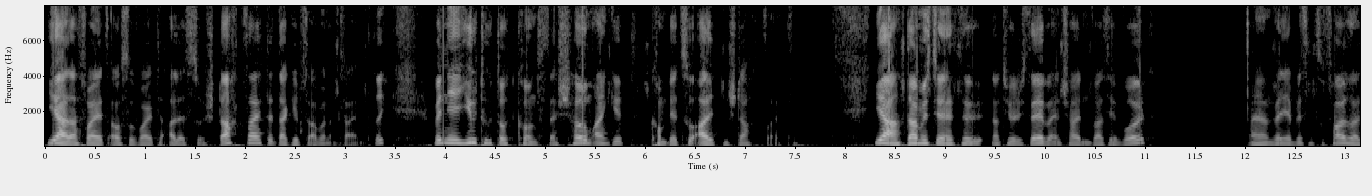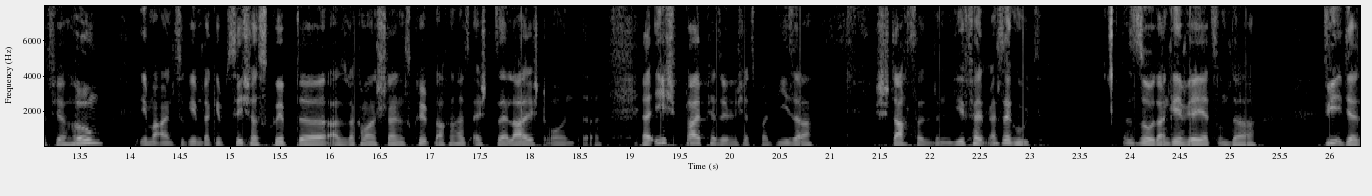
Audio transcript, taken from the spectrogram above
Ja, das war jetzt auch soweit alles zur Startseite. Da gibt es aber einen kleinen Trick. Wenn ihr youtube.com slash home eingibt, kommt ihr zur alten Startseite. Ja, da müsst ihr natürlich selber entscheiden, was ihr wollt. Ähm, wenn ihr ein bisschen zu faul seid für Home, immer einzugeben. Da gibt es sicher Skripte, also da kann man schnell ein Skript machen, das ist echt sehr leicht. Und äh, ja, ich bleibe persönlich jetzt bei dieser Startseite, denn die gefällt mir sehr gut. So, dann gehen wir jetzt unter, Video,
